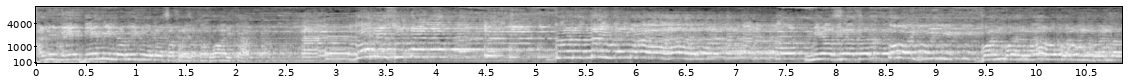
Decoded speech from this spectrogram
आणि मी नेहमी नवीन देण्याचा प्रयत्न. हो ऐका. मी असं करतो ही वंदना वंदना.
